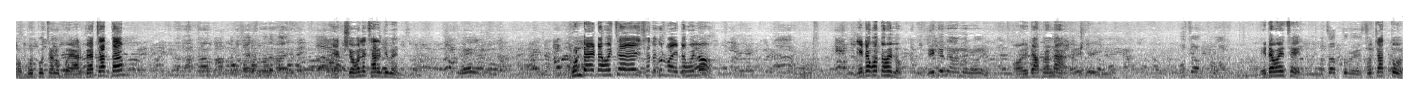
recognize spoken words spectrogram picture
নব্বই পঁচানব্বই। আর বেচার দাম? একশো হলে ছাড়ে দেবেন। কোনটা এটা হয়েছে? এই সাথে বলবা এটা হইল? এটা কত হইল? এইটা না আমার হয়। ও এটা আপনার না? এটা হয়েছে? পঁচাত্তর পঁচাত্তর।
